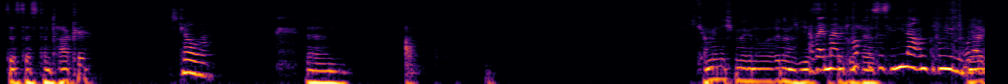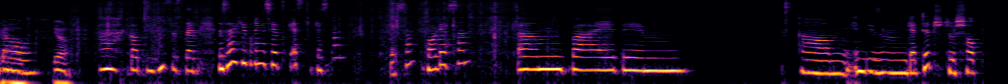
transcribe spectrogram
Ist das das Tentakel? Ich glaube. Ähm, kann mich nicht mehr genau erinnern, wie es Aber in meinem Kopf heißt. ist es lila und grün oder ja, blau. genau. Ja, Ach Gott, wie hieß es denn? Das habe ich übrigens jetzt gest gestern? gestern, vorgestern, ähm, bei dem ähm, in diesem Get Digital Shop,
